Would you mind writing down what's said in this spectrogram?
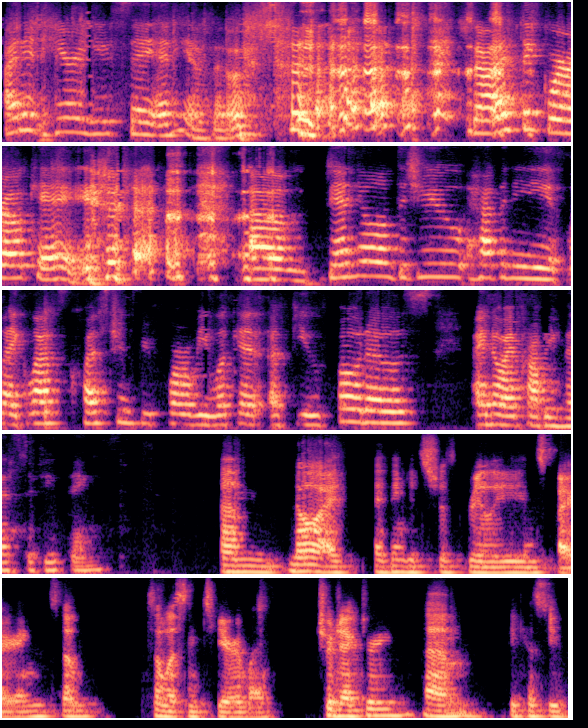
I didn't hear you say any of those. so I think we're okay. um, Daniel, did you have any like last questions before we look at a few photos? I know I probably missed a few things. Um, no, I, I think it's just really inspiring to to listen to your like trajectory um, because you've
